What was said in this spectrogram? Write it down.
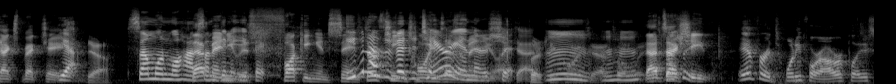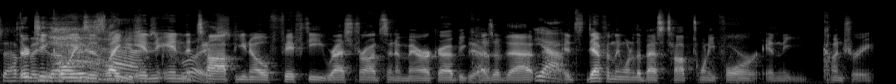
expectation. yeah. Yeah. someone will have That something menu to eat is there. fucking insane. Even as a vegetarian, menu there's like shit. that. 13 coins, yeah, totally. Mm, That's Especially- and for a 24 hour place to have a menu Thirteen coins is like Jesus in in the top, you know, fifty restaurants in America because Yeah. of that. Yeah. it's definitely one of the best top twenty four in the country.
